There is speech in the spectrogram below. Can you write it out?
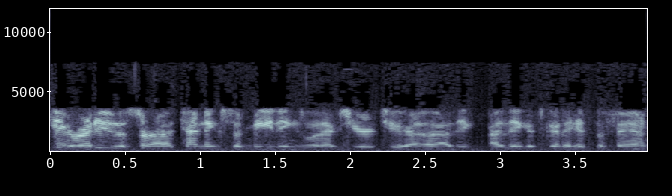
get ready to start attending some meetings in the next year or two. I think I think it's going to hit the fan.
